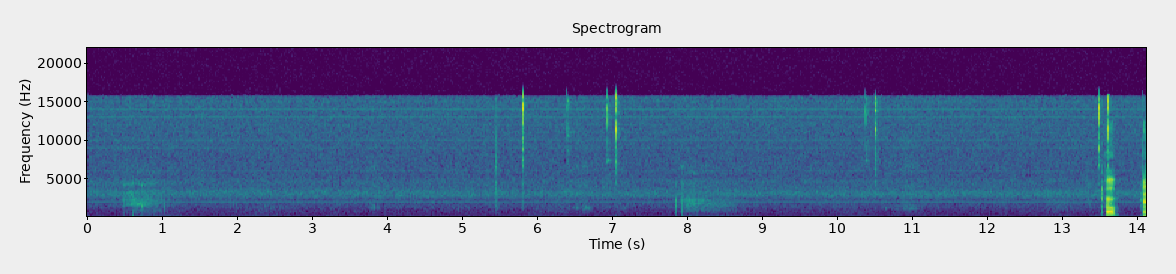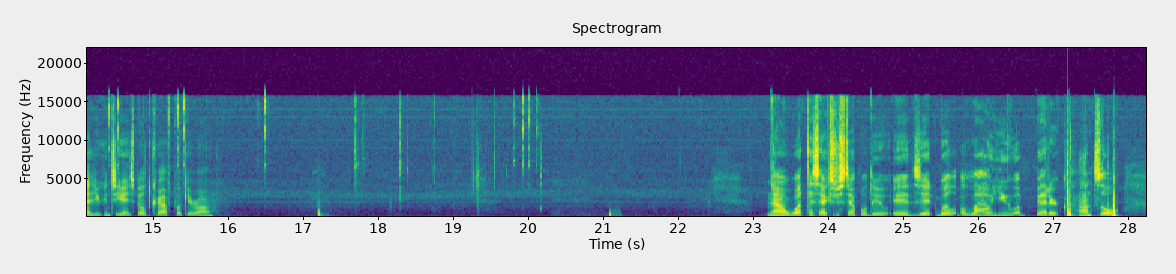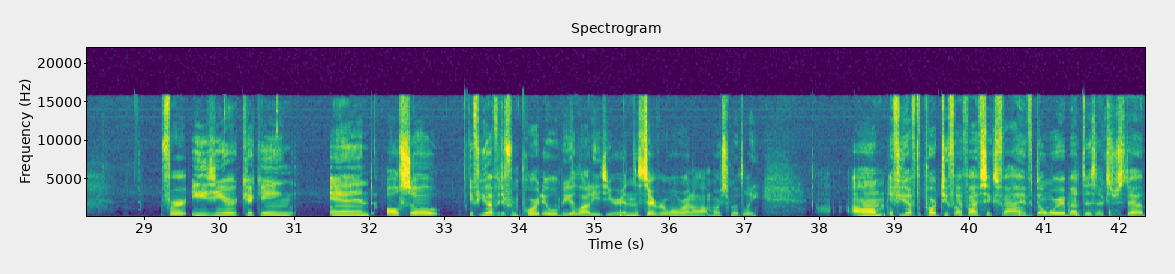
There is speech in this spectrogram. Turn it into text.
Oh, as you can see I spelled CraftBukkit wrong. Now, what this extra step will do is it will allow you a better console for easier kicking, and also, if you have a different port, it will be a lot easier, and the server will run a lot more smoothly. Um, if you have the port 25565, don't worry about this extra step.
